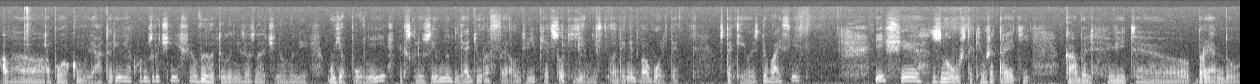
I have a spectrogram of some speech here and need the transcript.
або акумуляторів, як вам зручніше. Виготовлені, зазначено вони у Японії ексклюзивно для Duracell 2500 ємність 1,2 вольти. Ось такий ось девайс є. І ще знову ж таки вже третій кабель від е, бренду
